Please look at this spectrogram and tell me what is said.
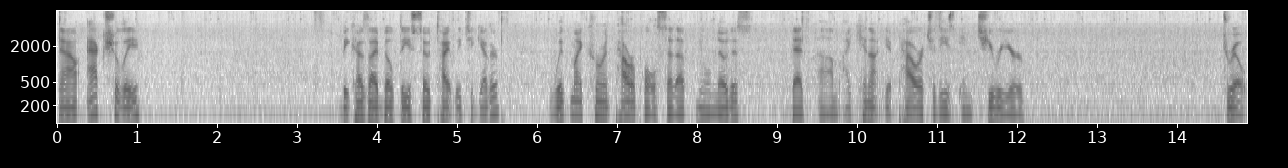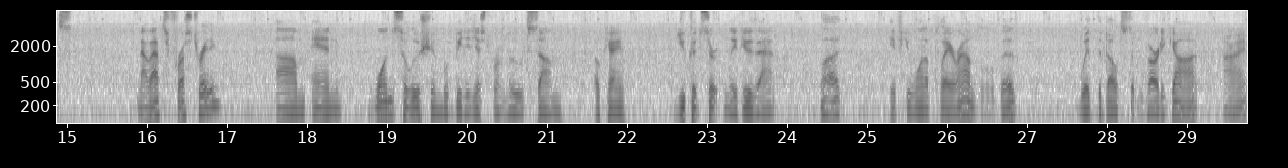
Now, actually, because I built these so tightly together, with my current power pole setup, you'll notice that um, I cannot get power to these interior drills. Now that's frustrating, um, and one solution would be to just remove some, okay? You could certainly do that, but if you want to play around a little bit with the belts that we've already got, all right,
